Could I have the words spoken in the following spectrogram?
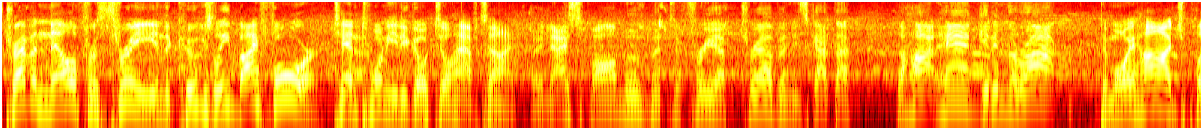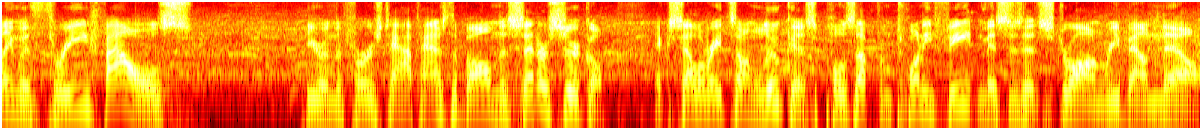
Trevin Knell for three, and the Cougs lead by four. 10 20 to go till halftime. A nice ball movement to free up Trevin. He's got the, the hot hand, get him the rock. D'Moi Hodge playing with three fouls here in the first half. Has the ball in the center circle. Accelerates on Lucas. Pulls up from 20 feet. Misses it strong. Rebound Knell.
